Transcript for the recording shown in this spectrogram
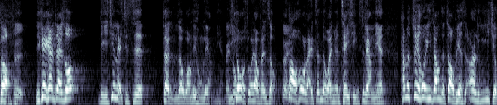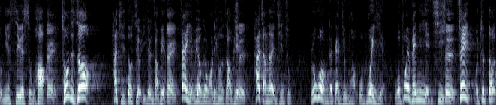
总是，你可以看出来说，李静蕾其实等了王力宏两年。你跟我说要分手，到后来真的完全退心是两年。他们最后一张的照片是二零一九年四月十五号。对，从此之后，他其实都只有一个人照片，对，再也没有跟王力宏的照片。是，他讲得很清楚，如果我们的感情不好，我不会演，我不会陪你演戏。是，所以我就都，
